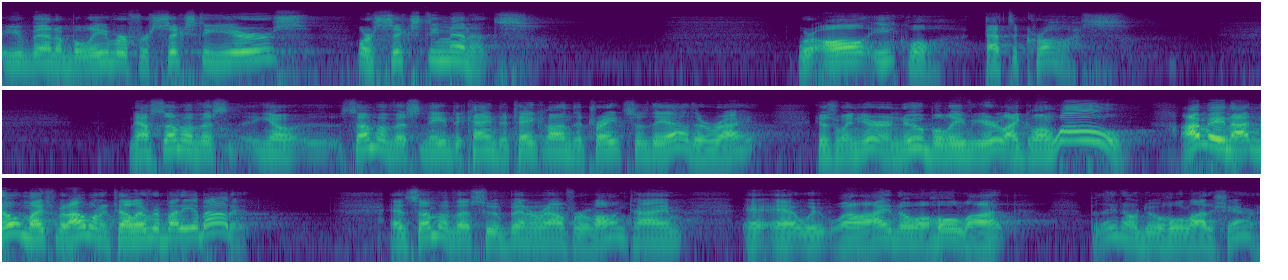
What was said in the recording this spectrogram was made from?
you've been a believer for 60 years or 60 minutes. We're all equal at the cross. Now, some of us, you know, some of us need to kind of take on the traits of the other, right? Because when you're a new believer, you're like going, whoa, I may not know much, but I want to tell everybody about it. And some of us who have been around for a long time, uh, we, well, I know a whole lot, but they don't do a whole lot of sharing.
